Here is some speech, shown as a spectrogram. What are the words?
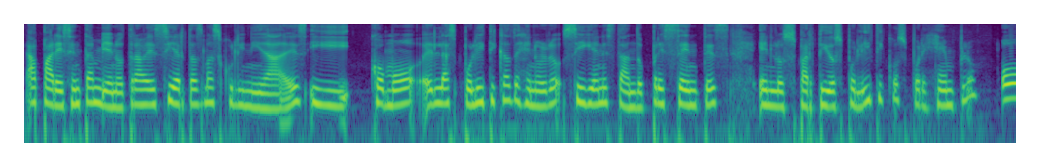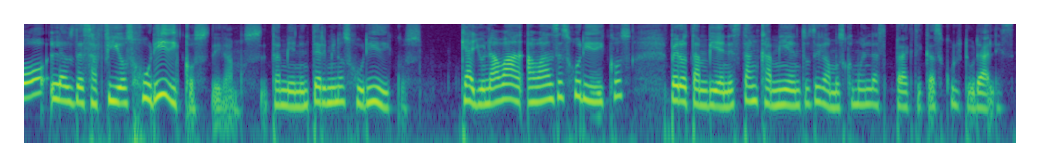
aparecen también otra vez ciertas masculinidades y cómo eh, las políticas de género siguen estando presentes en los partidos políticos, por ejemplo o los desafíos jurídicos, digamos, también en términos jurídicos que hay un avances jurídicos, pero también estancamientos, digamos, como en las prácticas culturales.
